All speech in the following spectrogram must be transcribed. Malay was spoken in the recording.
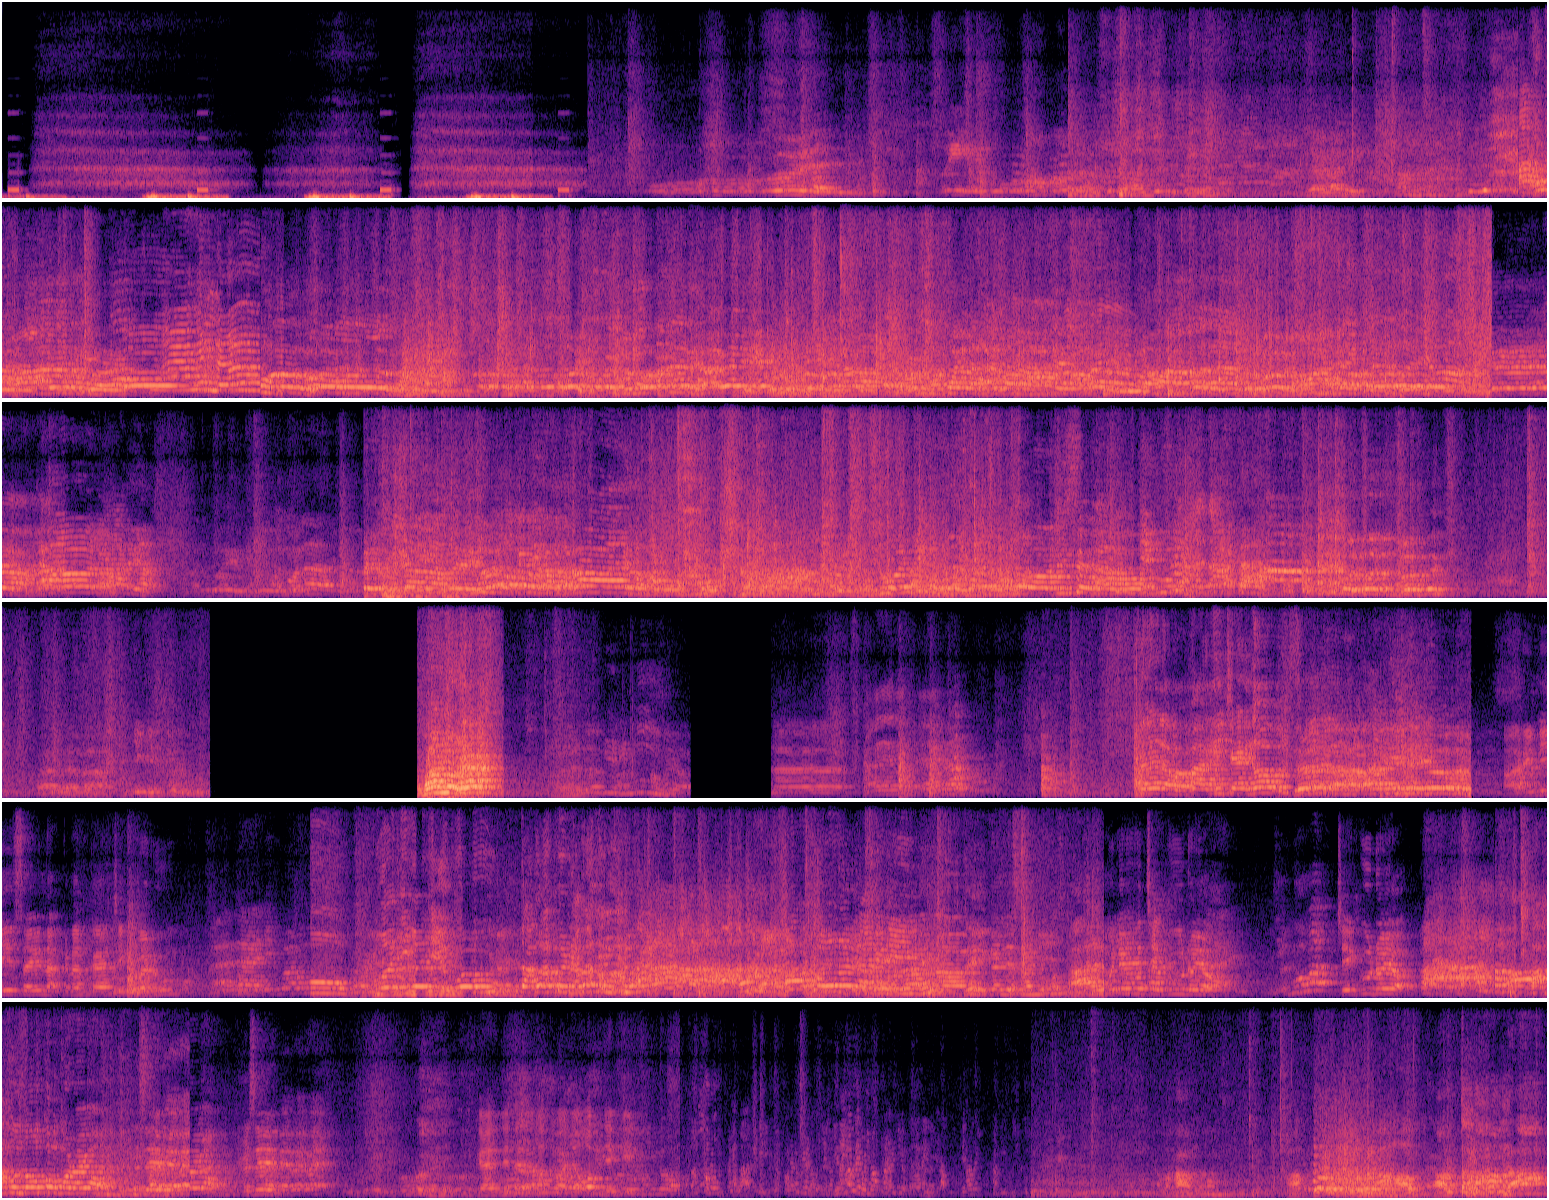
Hari ni saya cikgu baru. Nama dia Cikgu Doyok. Cikgu Doyok. Aku sokong kau royok. Terima kasih. Kan ni saya satu aja awak JK. Faham lah. Apa? Faham. Aku tak faham dah. Apa?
